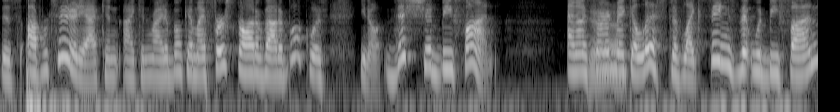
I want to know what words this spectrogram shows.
this opportunity. I can i can write a book. And my first thought about a book was you know this should be fun. And then I started Yeah. to make a list of like things that would be fun.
